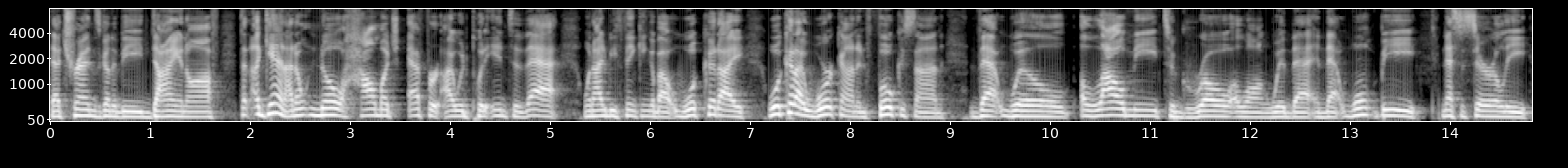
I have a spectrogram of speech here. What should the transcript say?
that trend's going to be dying off then again i don't know how much effort i would put into that when i'd be thinking about what could i what could i work on and focus on that will allow me to grow along with that and that won't be necessarily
